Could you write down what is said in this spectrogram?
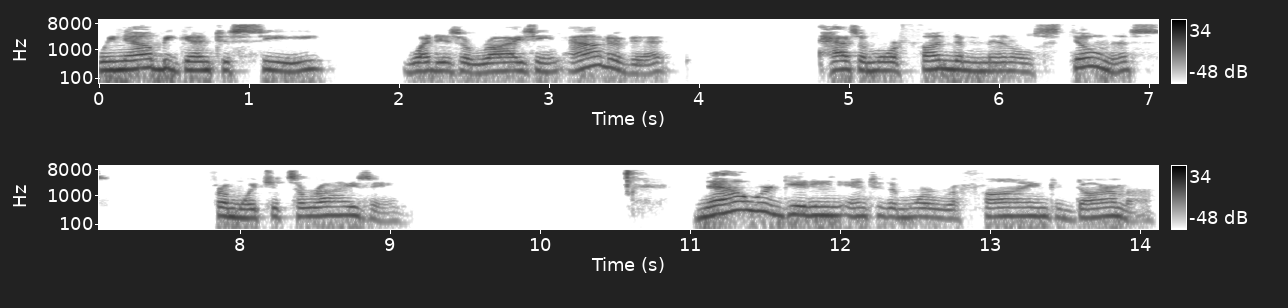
we now begin to see what is arising out of it has a more fundamental stillness from which it's arising. Now we're getting into the more refined Dharma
